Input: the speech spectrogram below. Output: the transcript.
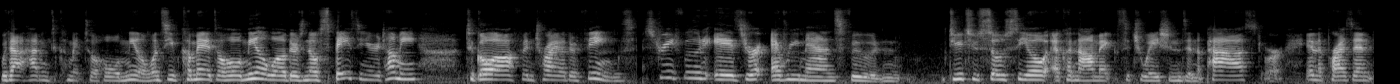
without having to commit to a whole meal. Once you've committed to a whole meal, well, there's no space in your tummy to go off and try other things. Street food is your everyman's food. Due to socio-economic situations in the past or in the present,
